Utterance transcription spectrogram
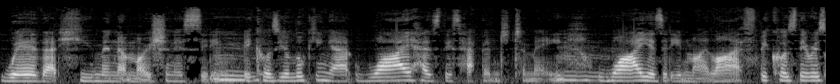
where that human emotion is sitting mm. because you're looking at why has this happened to me? Mm. Why is it in my life? Because there is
